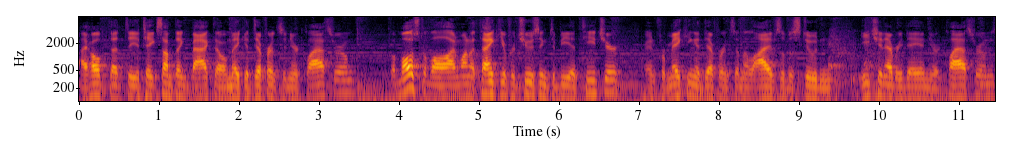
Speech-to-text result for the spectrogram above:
I hope that you take something back that will make a difference in your classroom. But most of all, I want to thank you for choosing to be a teacher and for making a difference in the lives of a student each and every day in your classrooms.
